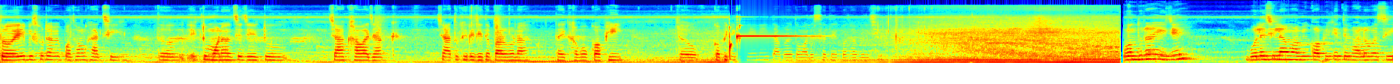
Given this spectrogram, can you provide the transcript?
তো এই বিস্কুট আমি প্রথম খাচ্ছি। তো একটু মনে হচ্ছে যে একটু চা খাওয়া যাক। চা তো খেতে যেতে পারব না, তাই খাব কফি। তো কফিটা খেয়ে নিই, তারপরে তোমাদের সাথে কথা বলছি। বন্ধুরা, এই যে বলেছিলাম, আমি কফি খেতে ভালোবাসি,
